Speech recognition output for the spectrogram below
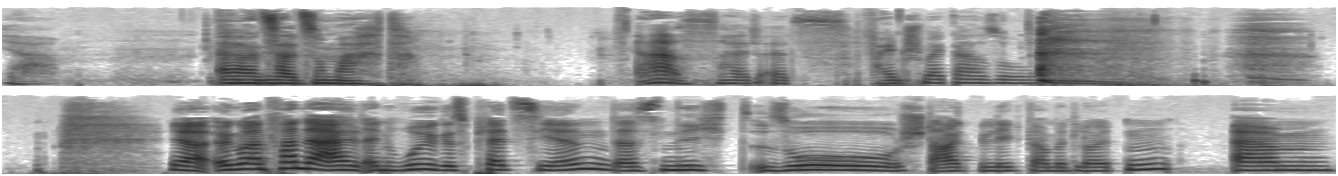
Ja. Wie man es Ähm, halt so macht. Ja, das ist halt als Feinschmecker so. ja, irgendwann fand er halt ein ruhiges Plätzchen, das nicht so stark belegt war mit Leuten. Ähm,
